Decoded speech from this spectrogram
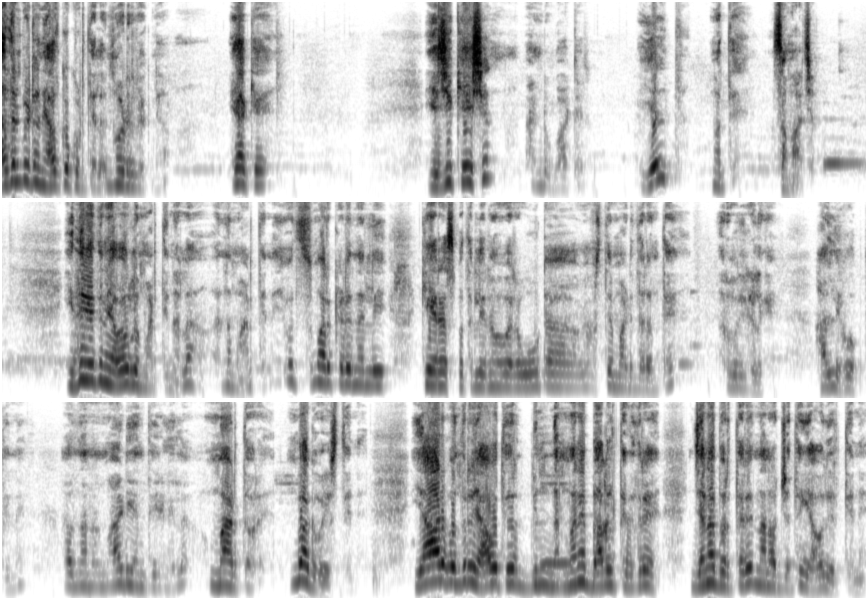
ಅದನ್ನು ಬಿಟ್ಟು ನಾನು ಯಾವುದಕ್ಕೂ ಕೊಡ್ತಾ ಇಲ್ಲ. ನೋಡಿರ್ಬೇಕು ನೀವು. ಯಾಕೆ? ಎಜುಕೇಷನ್ ಆ್ಯಂಡ್ ವಾಟರ್ ಎಲ್ತ್ ಮತ್ತು ಸಮಾಜ. ಇದೇ ರೀತಿ ನಾನು ಯಾವಾಗಲೂ ಮಾಡ್ತೀನಲ್ಲ, ಅದನ್ನ ಮಾಡ್ತೇನೆ. ಇವತ್ತು ಸುಮಾರು ಕಡೆಯಲ್ಲಿ ಕೆ ಆರ್ ಆಸ್ಪತ್ರೆಯಲ್ಲಿ ಊಟ ವ್ಯವಸ್ಥೆ ಮಾಡಿದ್ದಾರಂತೆ ರೋಗಿಗಳಿಗೆ. ಅಲ್ಲಿ ಹೋಗ್ತೀನಿ. ಅದು ನಾನು ಮಾಡಿ ಅಂತ ಹೇಳಿಲ್ಲ, ಮಾಡ್ತವ್ರೆ. ಭಾಗವಹಿಸ್ತೀನಿ. ಯಾರು ಬಂದರೂ ಯಾವತ್ತಿದ್ರು ಬಿನ್ ನನ್ನ ಮನೆ ಬಾಗಿಲು ತೆಗೆದ್ರೆ ಜನ ಬರ್ತಾರೆ, ನಾನು ಅವ್ರ ಜೊತೆಗೆ ಯಾವುದು ಇರ್ತೀನಿ.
